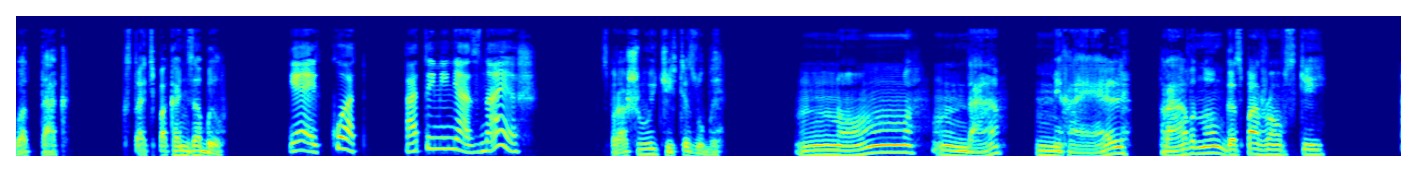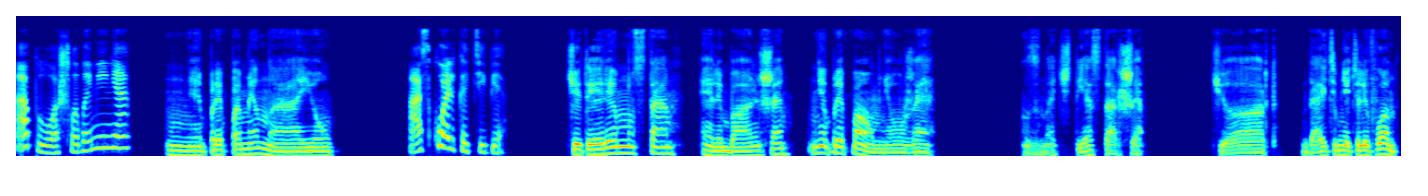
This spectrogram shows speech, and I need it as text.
вот так. Кстати, пока не забыл. Эй, кот, а ты меня знаешь? Спрашиваю, чистя зубы. Ну, да, Михаэль, правнук Госпожовский. А прошлого меня? Не припоминаю. А сколько тебе? Четыремста или больше, не припомню уже. Значит, я старше. Черт, дайте мне телефон,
